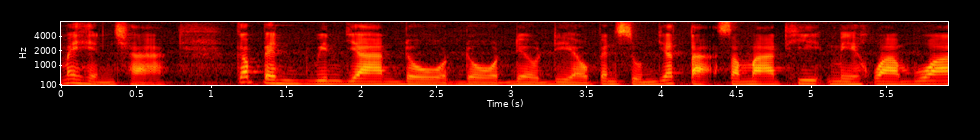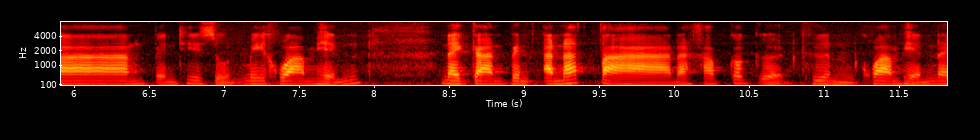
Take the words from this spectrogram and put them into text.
ไม่เห็นฉาก ก็เป็นวิญญาณโดดโดดเดี่ยวเดี่ยวเป็นสุญญตะสมาธิมีความว่างเป็นที่สุดมีความเห็นในการเป็นอนัตตานะครับก็เกิดขึ้น ความเห็นใน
